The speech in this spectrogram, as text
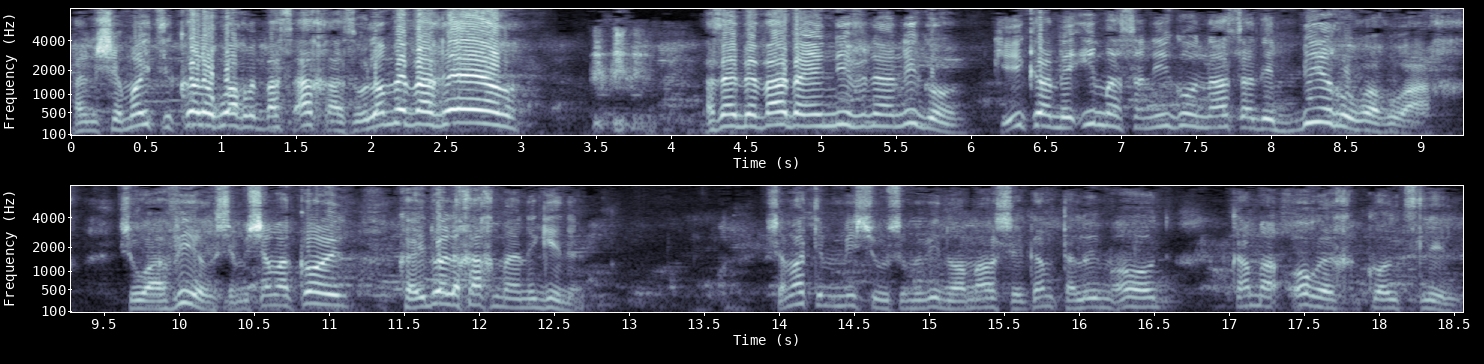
על שמויצי כל הרוח בבס אחס, הוא לא מברר. אז אני בוודאי נבנה הניגון. כי עיקר לאימס הניגון נעשה על ידי בירור הרוח, שהוא האוויר, שמשם הכל כידוע לכך מהנגינה. שמעתי ממישהו שמבין, הוא אמר שגם תלוי מאוד כמה אורך כל צליל.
